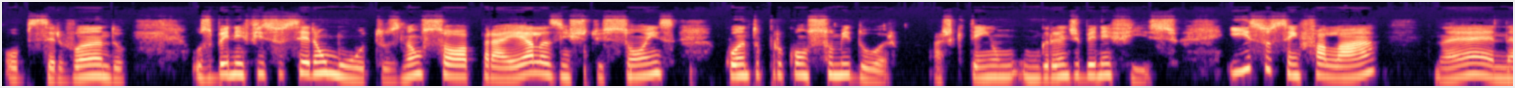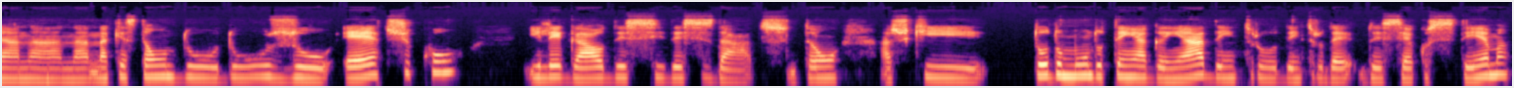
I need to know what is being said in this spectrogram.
observando, os benefícios serão mútuos, não só para elas, instituições, quanto para o consumidor. Acho que tem um, um grande benefício. Isso sem falar né, na, na, na questão do, do uso ético e legal desse, desses dados. Então, acho que todo mundo tem a ganhar dentro, dentro de, desse ecossistema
